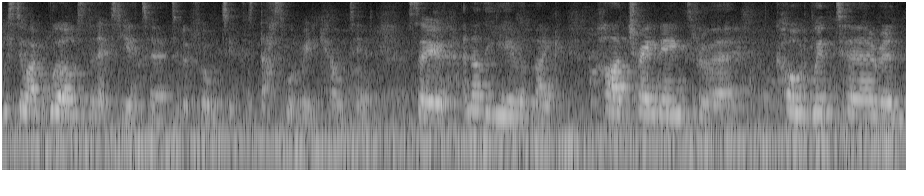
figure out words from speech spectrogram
we still had Worlds the next year to, to look forward to because that's what really counted. So another year of like hard training through a cold winter and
